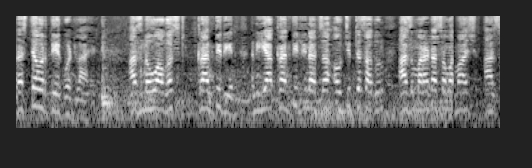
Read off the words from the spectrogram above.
रस्त्यावरती एकवटला आहे. आज नऊ ऑगस्ट क्रांती दिन. आणि या क्रांती दिनाचं औचित्य साधून आज मराठा समाज आज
